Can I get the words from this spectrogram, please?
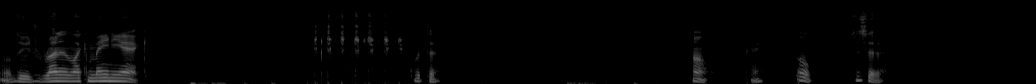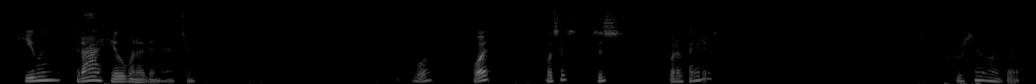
Little dude's running like a maniac. What the? Oh, okay. Oh, is this a healing? Did I heal when I didn't have to? What? What? What's this? Is this what I think it is? It's 100% like a...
